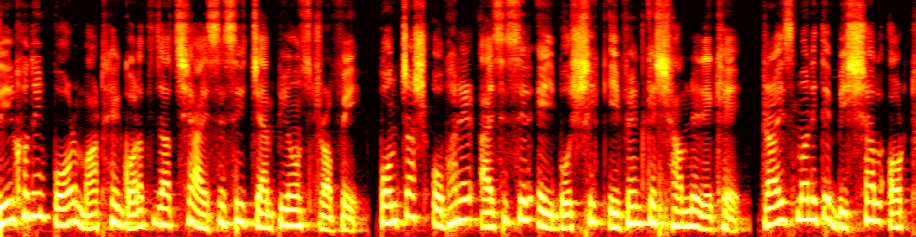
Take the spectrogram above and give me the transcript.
দীর্ঘদিন পর মাঠে গড়াতে যাচ্ছে আইসিসি চ্যাম্পিয়ন্স ট্রফি। পঞ্চাশ ওভারের আইসিসির এই বৈশ্বিক ইভেন্টকে সামনে রেখে প্রাইজ মানিতে বিশাল অর্থ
